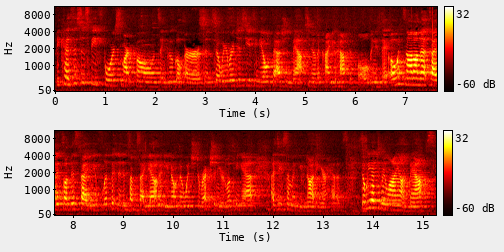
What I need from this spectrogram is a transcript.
Because this is before smartphones and Google Earth, and so we were just using the old fashioned maps, you know, the kind you have to fold, and you say, oh, it's not on that side, it's on this side, and you flip it and it's upside down, and you don't know which direction you're looking at. I see some of you nodding your heads. So we had to rely on maps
